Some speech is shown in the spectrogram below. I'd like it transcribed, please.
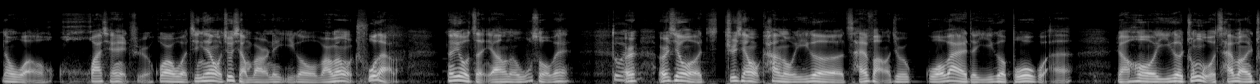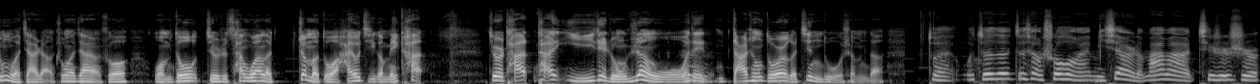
那我花钱也值。或者我今天我就想玩那一个，我玩完我出来了，那又怎样呢？无所谓。对，而而且我之前我看了一个采访，就是国外的一个博物馆，然后一个中国采访一中国家长，中国家长说，我们都就是参观了这么多，还有几个没看，就是他他以这种任务，我得达成多少个进度什么的。对，我觉得就像说回来，米歇尔的妈妈其实是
